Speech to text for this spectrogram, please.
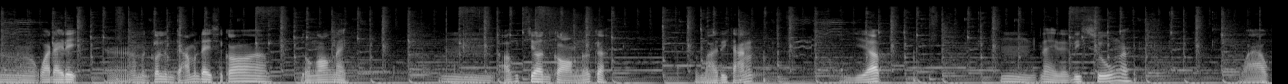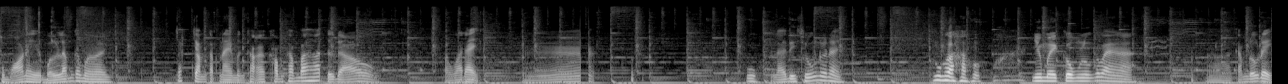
Ừ, qua đây đi. À, mình có linh cảm ở đây sẽ có đồ ngon này. Ừ, ở phía trên còn nữa kìa. Rồi mà đi thẳng. Yep ừ, cái này là đi xuống á. Wow con mỏ này bự lắm các ơi chắc trong tập này mình không, không khám phá hết được đâu. Rồi qua đây. À. uh, lại đi xuống nữa này. Wow như mê cung luôn các bạn à, à cầm đuốc đi.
